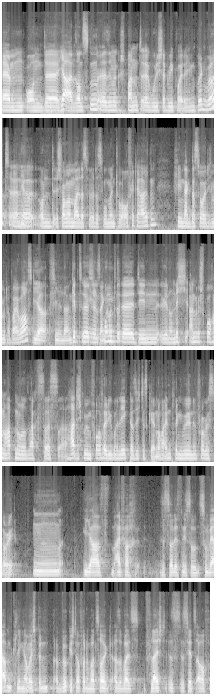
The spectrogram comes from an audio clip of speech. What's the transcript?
Ähm, und äh, ja, ansonsten äh, sind wir gespannt, äh, wo die Stadt Week weiter hinbringen wird. Äh, Ja. Und schauen wir mal, dass wir das Momento aufrechterhalten. Vielen Dank, dass du heute mit dabei warst. Ja, vielen Dank. Gibt es irgendeinen Punkt, äh, den wir noch nicht angesprochen hatten oder sagst, das äh, hatte ich mir im Vorfeld überlegt, dass ich das gerne noch einbringen will in der Progress Story? Mm, Ja, einfach, das soll jetzt nicht so zu werbend klingen, aber Mhm. ich bin wirklich davon überzeugt. Also, weil es vielleicht ist es jetzt auch,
